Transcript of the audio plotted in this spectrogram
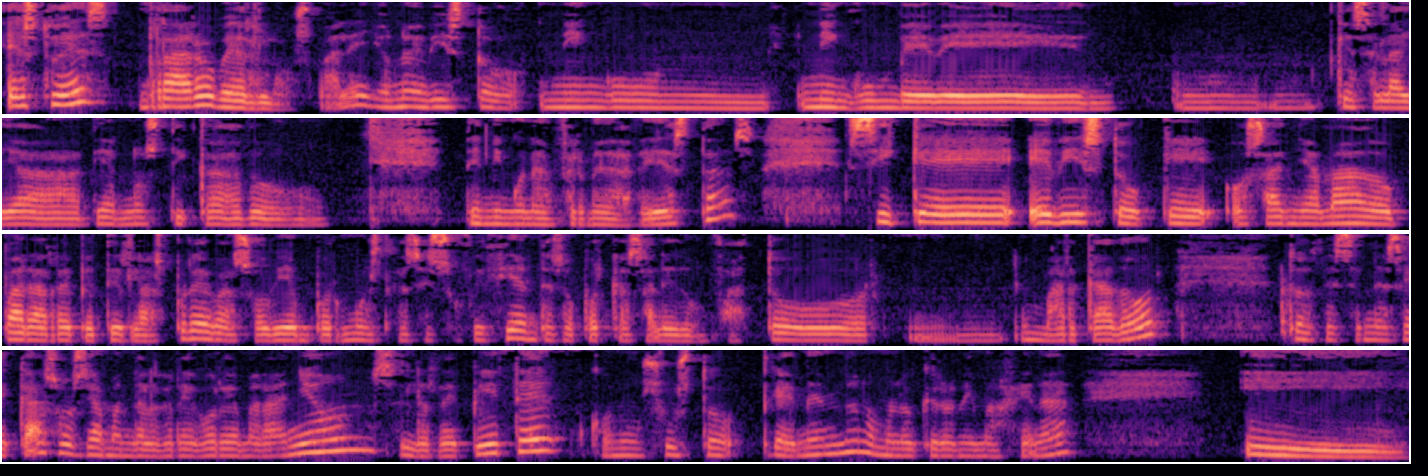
Esto es raro verlos, ¿vale? Yo no he visto ningún, ningún bebé mmm, que se le haya diagnosticado de ninguna enfermedad de estas. Sí que he visto que os han llamado para repetir las pruebas o bien por muestras insuficientes o porque ha salido un factor, mmm, un marcador. Entonces, en ese caso, os llaman del Gregorio Marañón, se le repite con un susto tremendo, no me lo quiero ni imaginar, y,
